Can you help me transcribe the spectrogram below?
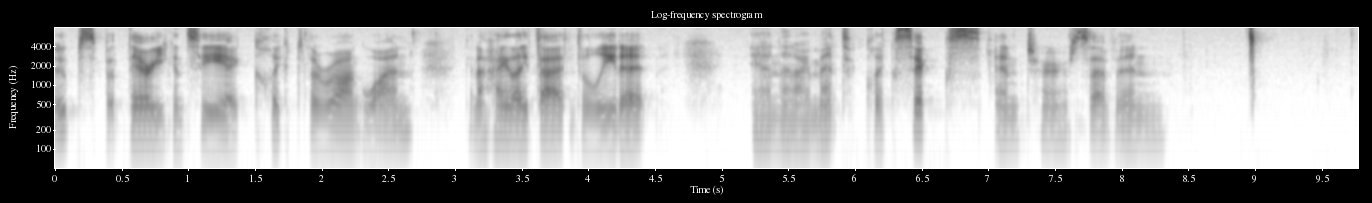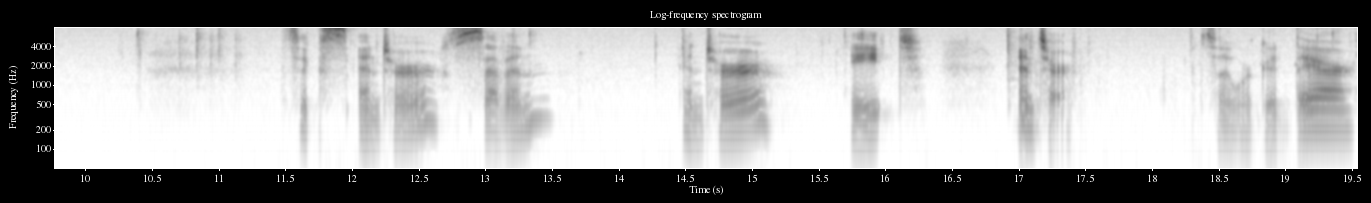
Oops, but there you can see I clicked the wrong one. I'm going to highlight that, delete it. And then I meant to click 6, enter 7, 6, enter 7, enter 8, enter. So we're good there.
